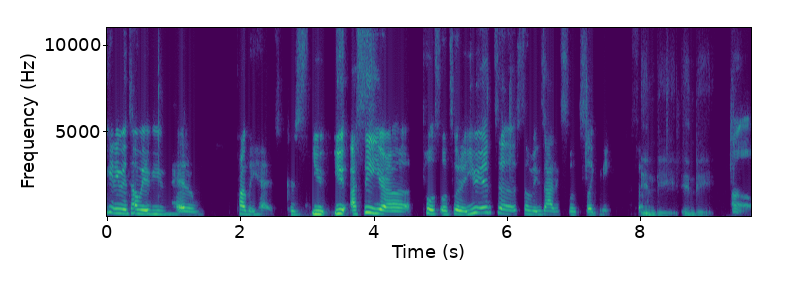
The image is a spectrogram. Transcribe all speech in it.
can even tell me if you've had them. Probably has, because you you I see your uh, post on Twitter. You into some exotic smokes like me. So. Indeed, indeed. Um,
